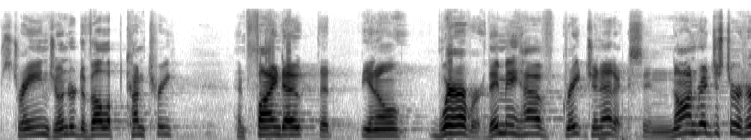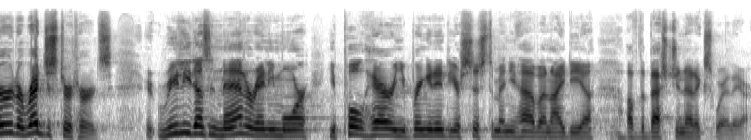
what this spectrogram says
strange, underdeveloped country and find out that, you know, wherever. They may have great genetics in non-registered herd or registered herds. It really doesn't matter anymore. You pull hair, you bring it into your system, and you have an idea of the best genetics where they are.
